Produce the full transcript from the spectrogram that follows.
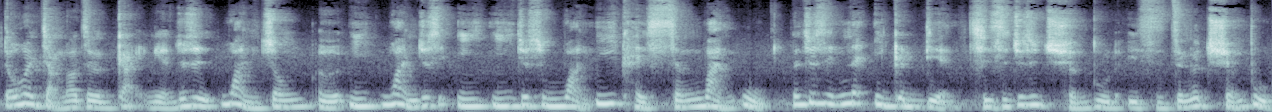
都会讲到这个概念，就是万中而一，万就是一，一就是万，一可以生万物，那就是那一个点，其实就是全部的意思，整个全部。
